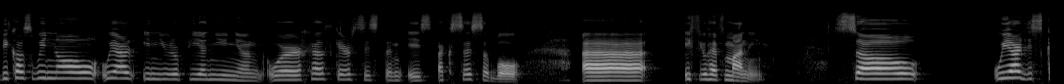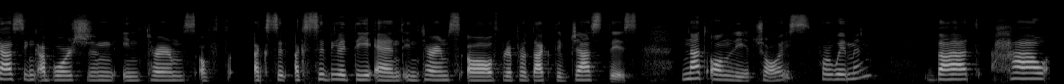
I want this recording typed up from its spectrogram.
Because we know we are in European Union where healthcare system is accessible uh, if you have money. So we are discussing abortion in terms of accessibility and in terms of reproductive justice, not only a choice for women, but how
